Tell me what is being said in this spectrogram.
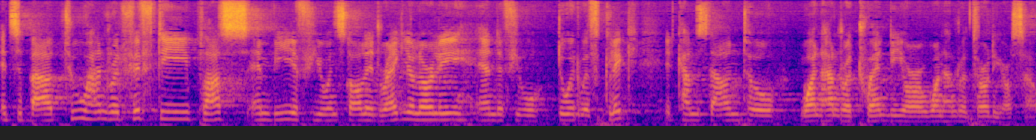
it's about 250 plus MB if you install it regularly, and if you do it with klik, it comes down to 120 or 130 or so.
